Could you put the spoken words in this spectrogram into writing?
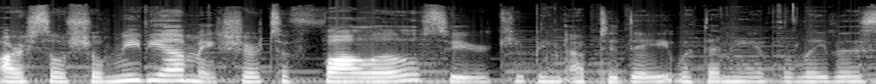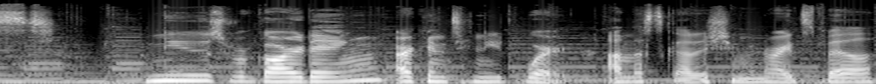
our social media, make sure to follow so you're keeping up to date with any of the latest news regarding our continued work on the Scottish Human Rights Bill.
